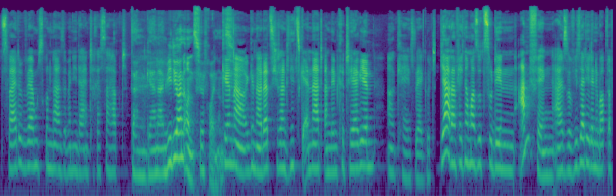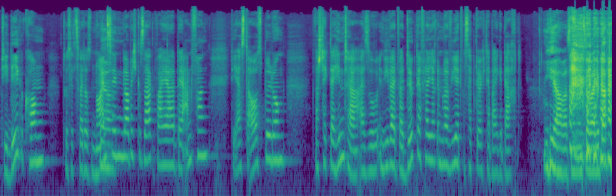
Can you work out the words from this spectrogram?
zweite Bewerbungsrunde. Also wenn ihr da Interesse habt. Dann gerne ein Video an uns. Wir freuen uns. Genau, genau. Da hat sich wahrscheinlich nichts geändert an den Kriterien. Okay, sehr gut. Ja, dann vielleicht nochmal so zu den Anfängen. Also wie seid ihr denn überhaupt auf die Idee gekommen? Du hast jetzt 2019, ja. glaube ich, gesagt, war ja der Anfang, die erste Ausbildung. Was steckt dahinter? Also inwieweit war Dirk da vielleicht auch involviert? Was habt ihr euch dabei gedacht? Ja, was haben wir uns dabei gedacht?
